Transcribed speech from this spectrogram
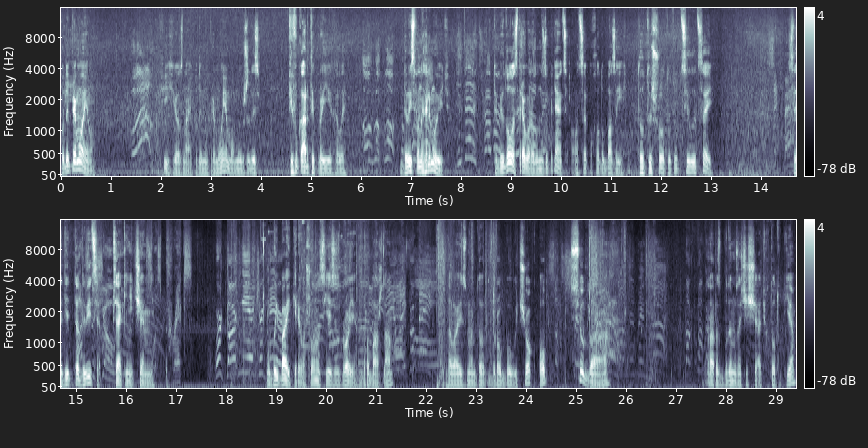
Куди прямуємо? Фіг його знає, куди ми прямуємо, ми вже десь півкарти проїхали. Дивись, вони гальмують. Тобі вдалося Тревора, вони зупиняються. Оце, походу, база їхня. То ти що, то тут цілий цей. Сидіть та дивіться, всякі нікчемні. Убий байкерів, а що у нас є зі зброї? Дробаш, да? Давай візьмемо дробовичок. Оп. Сюди. Зараз будемо зачищати. Хто тут є?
